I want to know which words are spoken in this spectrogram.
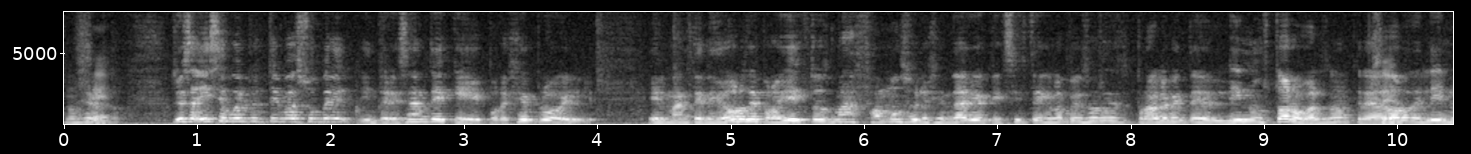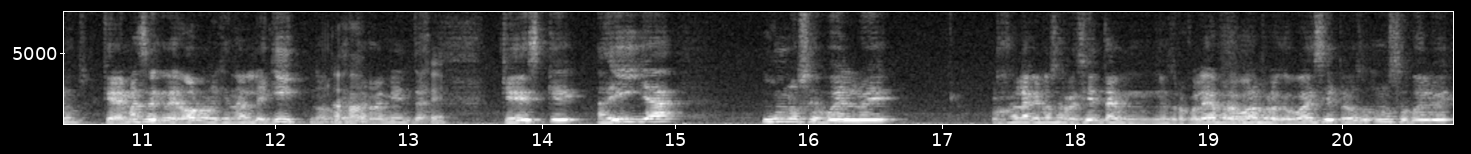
¿no es sí. cierto? Entonces ahí se vuelve un tema súper interesante que, por ejemplo, el, el mantenedor de proyectos más famoso y legendario que existe en el open source es probablemente el Linus Torvalds, ¿no? el creador de Linux, que además es el creador original de Git, ¿no? Ajá, esta herramienta, Sí. que es que ahí ya uno se vuelve, ojalá que no se resientan nuestros colegas programadores por lo que voy a decir, pero uno se vuelve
